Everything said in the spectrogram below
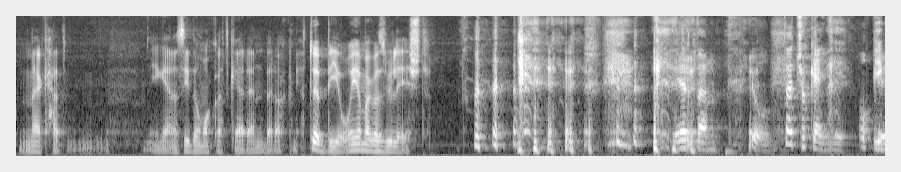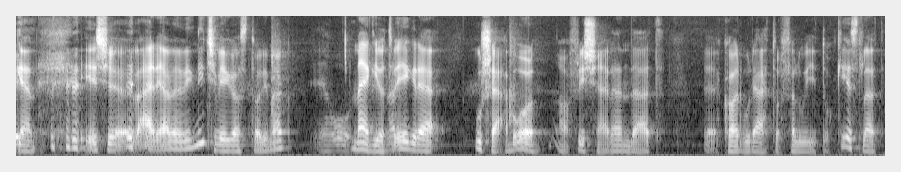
meg hát igen, az idomokat kell rendbe rakni. A többi jó, ja, meg az ülést. Értem. Jó, tehát csak ennyi. Okay. Igen. És várjál, mert még nincs vége a sztorinak. Jó, Megjött nem? végre USA-ból a frissen rendelt karburátor felújító készlet,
